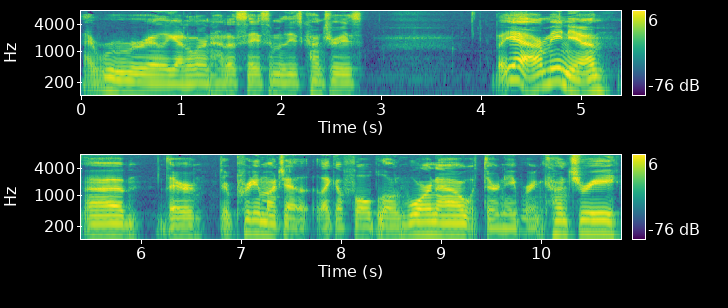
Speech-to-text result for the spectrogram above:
I really got to learn how to say some of these countries. But yeah, Armenia, uh, they're they're pretty much at like a full blown war now with their neighboring country.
